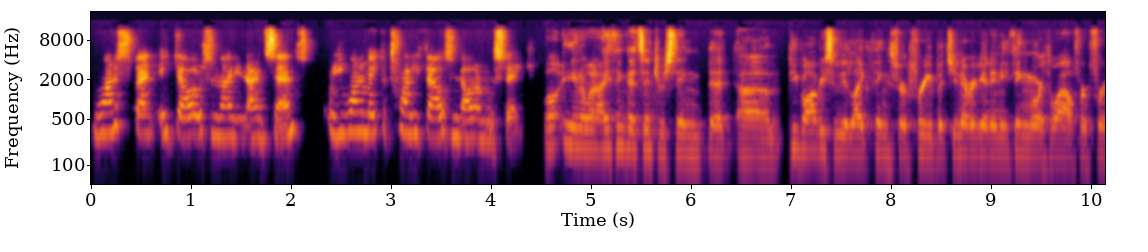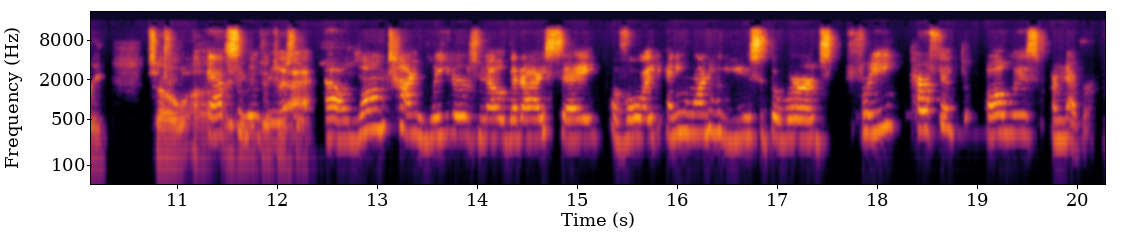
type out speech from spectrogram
you want to spend $8.99 or you want to make a $20,000 mistake. Well, you know what? I think that's interesting that um, people obviously like things for free, but you never get anything worthwhile for free. So uh, absolutely, uh, uh, longtime readers know that I say avoid anyone who uses the words free, perfect, always, or never.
